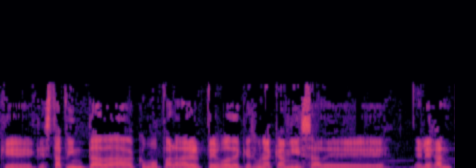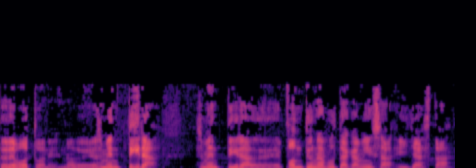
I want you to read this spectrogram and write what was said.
que, que está pintada como para dar el pego de que es una camisa de elegante de botones, ¿no? De, es mentira, es mentira. de, ponte una puta camisa y ya está.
